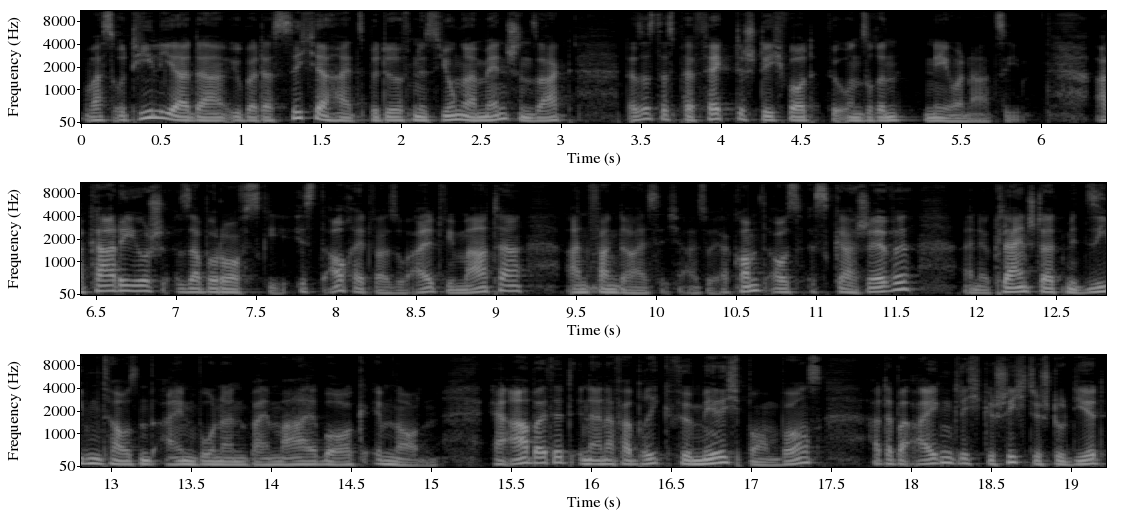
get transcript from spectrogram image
Was Ottilia da über das Sicherheitsbedürfnis junger Menschen sagt, das ist das perfekte Stichwort für unseren Neonazi. Arkadiusz Zaborowski ist auch etwa so alt wie Marta, Anfang 30. Also er kommt aus Skarzewe, eine Kleinstadt mit 7000 Einwohnern bei Malbork im Norden. Er arbeitet in einer Fabrik für Milchbonbons, hat aber eigentlich Geschichte studiert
